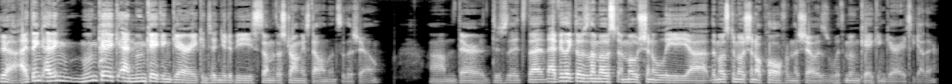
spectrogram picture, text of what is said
Yeah, I think I think Mooncake and Mooncake and Gary continue to be some of the strongest elements of the show. Um, they're just, it's that I feel like those are the most emotionally uh, the most emotional pull from the show is with Mooncake and Gary together.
